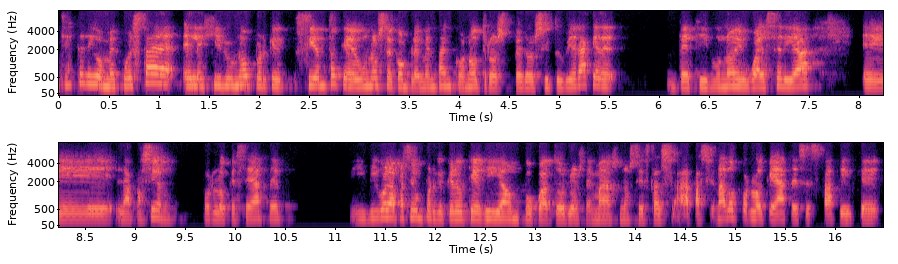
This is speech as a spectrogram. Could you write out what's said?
ya te digo, me cuesta elegir uno porque siento que unos se complementan con otros, pero si tuviera que decir uno, igual sería eh, la pasión por lo que se hace. Y digo la pasión porque creo que guía un poco a todos los demás. ¿no? Si estás apasionado por lo que haces, es fácil que,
